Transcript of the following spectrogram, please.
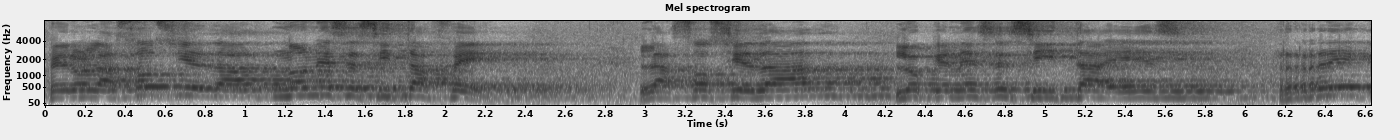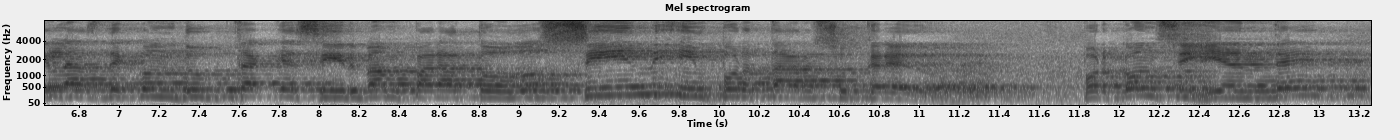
Pero la sociedad no necesita fe. La sociedad lo que necesita es reglas de conducta que sirvan para todos sin importar su credo. Por consiguiente,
